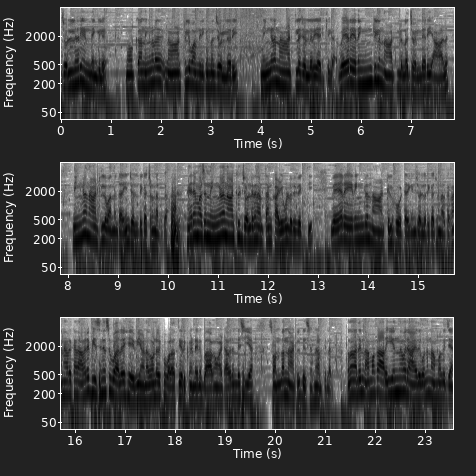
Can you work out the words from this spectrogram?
ജ്വല്ലറി ഉണ്ടെങ്കിൽ നോക്കുക. നിങ്ങളുടെ നാട്ടിൽ വന്നിരിക്കുന്ന ജ്വല്ലറി നിങ്ങളുടെ നാട്ടിലെ ജ്വല്ലറി ആയിരിക്കില്ല. വേറെ ഏതെങ്കിലും നാട്ടിലുള്ള ജ്വല്ലറി ആൾ നിങ്ങളുടെ നാട്ടിൽ വന്നിട്ടായിരിക്കും ജ്വല്ലറി കച്ചവടം നടത്തുക. നേരെ മറിച്ച് നിങ്ങളുടെ നാട്ടിൽ ജ്വല്ലറി നടത്താൻ കഴിവുള്ള ഒരു വ്യക്തി വേറെ ഏതെങ്കിലും നാട്ടിൽ പോയിട്ടായിരിക്കും ജ്വല്ലറി കച്ചവടം നടത്തുക. കാരണം അവർക്ക് അവരുടെ ബിസിനസ് വളരെ ഹെവിയാണ് അതുകൊണ്ട് അവർക്ക് വളർത്തിയെടുക്കേണ്ടതിന് ഭാഗമായിട്ട് അവരെന്താ ചെയ്യുക സ്വന്തം നാട്ടിൽ ബിസിനസ് നടത്തില്ല. സ്വന്തം നാട്ടിൽ നമുക്ക് അറിയുന്നവരായതുകൊണ്ട് നമുക്ക്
